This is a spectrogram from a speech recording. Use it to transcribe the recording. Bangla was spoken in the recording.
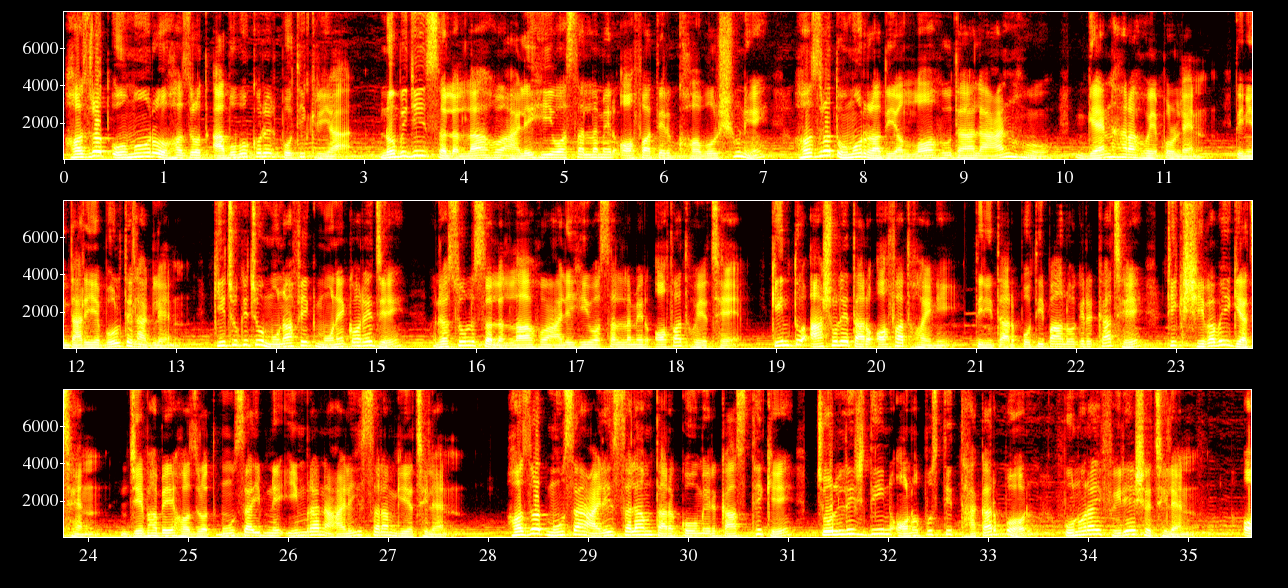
হজরত ওমর ও হজরত আবু বকরের প্রতিক্রিয়া, নবীজি সাল্লাহ আলিহি ওয়াসাল্লামের অফাতের খবর শুনে হজরত ওমর রাদিয়াল্লাহু তাআলা আনহু জ্ঞানহারা হয়ে পড়লেন। তিনি দাঁড়িয়ে বলতে লাগলেন, কিছু কিছু মুনাফিক মনে করে যে রসুল সাল্লাহ আলিহি ওয়াসাল্লামের অফাত হয়েছে, কিন্তু আসলে তার অফাত হয়নি। তিনি তার প্রতিপালকের কাছে ঠিক সেভাবেই গেছেন, যেভাবে হজরত মুসা ইবনে ইমরান আলি সালাম গিয়েছিলেন। হজরত মুসা আলি সালাম তার কৌমের কাছ থেকে চল্লিশ দিন অনুপস্থিত থাকার পর পুনরায় ফিরে এসেছিলেন।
